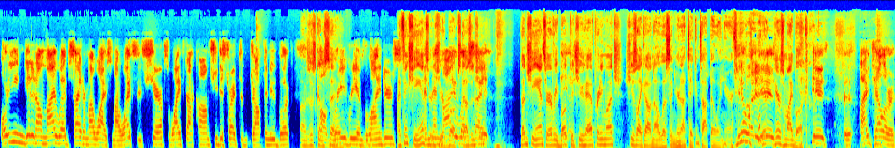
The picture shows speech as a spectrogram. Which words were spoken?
or you can get it on my website or my wife's. My wife's is sheriffswife.com. She just tried to dropped a new book I was just going to called say. Bravery and Blinders. I think she answers your books, doesn't she? Website- Doesn't she answer every book that you have pretty much? She's like, oh, no, listen, you're not taking top billing here. You know what it Here- is? Here's my book. is uh, I tell her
